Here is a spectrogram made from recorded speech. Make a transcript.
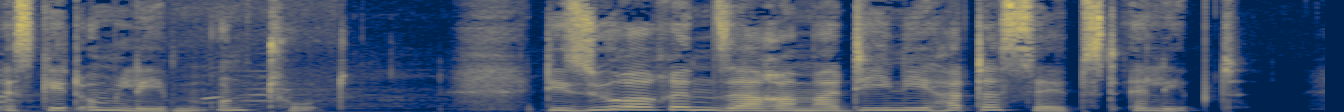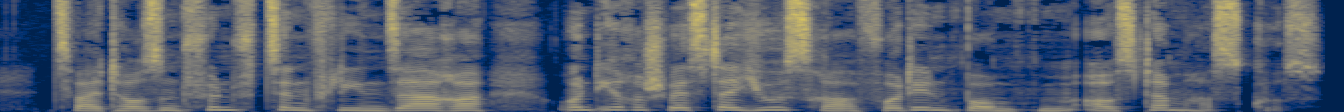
es geht um Leben und Tod. Die Syrerin Sarah Madini hat das selbst erlebt. 2015 fliehen Sarah und ihre Schwester Yusra vor den Bomben aus Damaskus.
